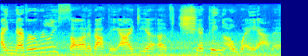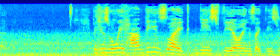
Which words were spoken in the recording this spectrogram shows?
I never really thought about the idea of chipping away at it. Because when we have these like these feelings like these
